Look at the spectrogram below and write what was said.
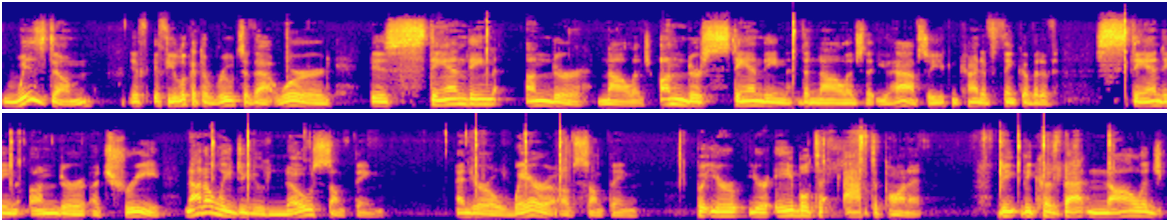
Wisdom, if, if you look at the roots of that word, is standing under knowledge, understanding the knowledge that you have. So you can kind of think of it of standing under a tree. Not only do you know something and you're aware of something, but you're you're able to act upon it Be, because that knowledge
